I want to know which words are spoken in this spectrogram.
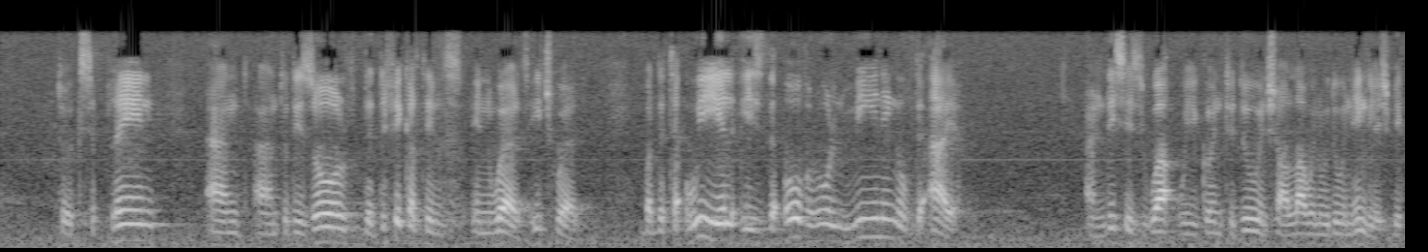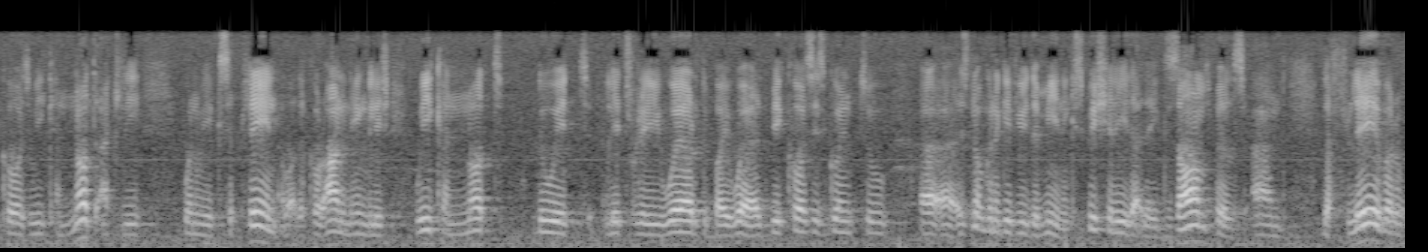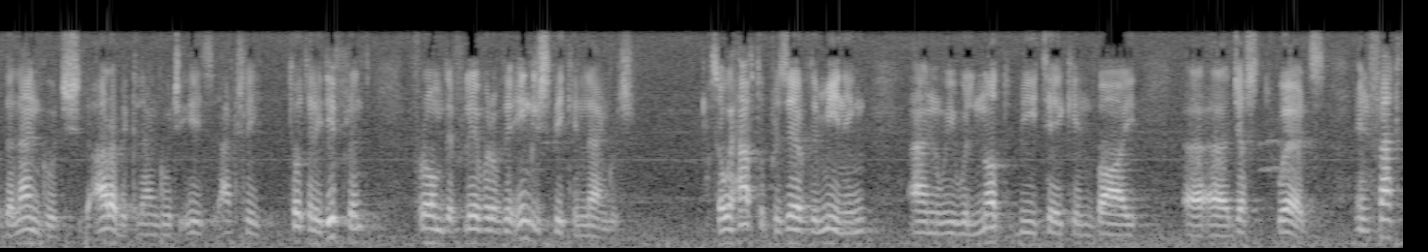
to explain and, and to dissolve the difficulties in words, each word. But the ta'wil is the overall meaning of the ayah. And this is what we're going to do, inshallah, when we do in English, because we cannot actually, when we explain about the Quran in English, we cannot do it literally word by word, because it's going to, uh, it's not going to give you the meaning, especially that the examples and the flavor of the language, the Arabic language, is actually totally different from the flavor of the English speaking language. So we have to preserve the meaning and we will not be taken by uh, uh, Uh, uh, just words. In fact,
